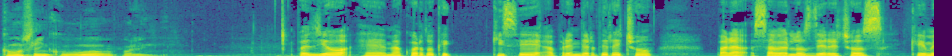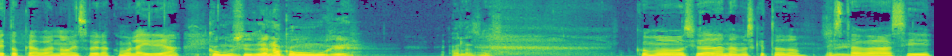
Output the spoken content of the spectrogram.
¿cómo se incubó, Pauline? Pues yo eh, me acuerdo que quise aprender derecho para saber los derechos que me tocaba, ¿no? Eso era como la idea. ¿Como ciudadano o como mujer? A las dos. Como ciudadana, más que todo. Estaba así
